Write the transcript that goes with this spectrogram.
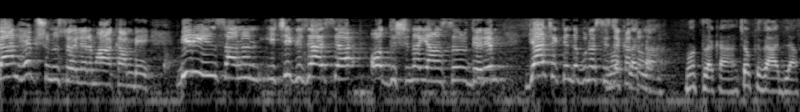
Ben hep şunu söylerim Hakan Bey. Bir insanın içi güzelse o dışına yansır derim. Gerçekten de buna siz de katılın. Mutlaka. Mutlaka. Çok güzel bir laf.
